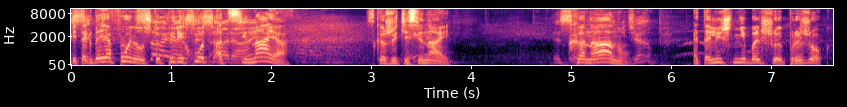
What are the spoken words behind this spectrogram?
И тогда я понял, что переход от Синая, скажите Синай, к Ханаану, это лишь небольшой прыжок.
